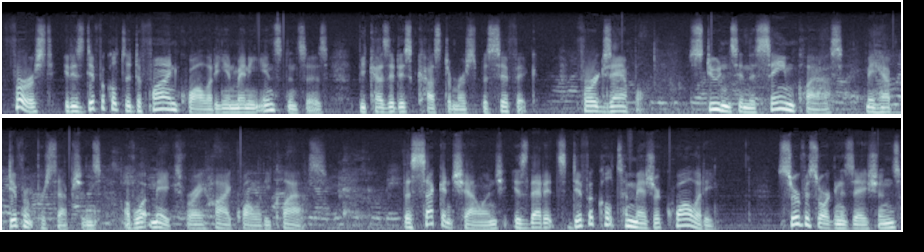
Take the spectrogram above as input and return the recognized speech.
First, it is difficult to define quality in many instances because it is customer specific. For example, students in the same class may have different perceptions of what makes for a high quality class. The second challenge is that it's difficult to measure quality. Service organizations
